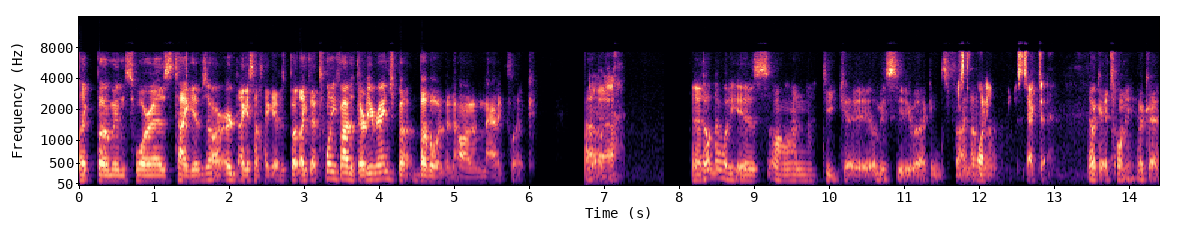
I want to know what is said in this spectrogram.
like Bowman, Suarez, Ty Gibbs are, or I guess not Ty Gibbs, but like that 25 to 30 range, but Bubba would have been automatic click. Um, yeah. And I don't know what he is on DK. Let me see what I can find on 20. that. Just checked it. Okay, 20. Okay.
